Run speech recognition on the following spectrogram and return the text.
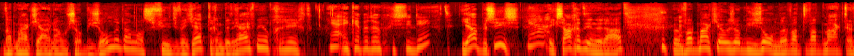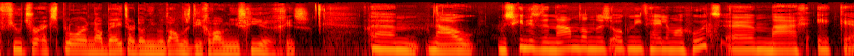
Wat maakt jou nou zo bijzonder dan als future? Want jij hebt er een bedrijf mee opgericht. Ja, ik heb het ook gestudeerd. Ja, precies. Ja. Ik zag het inderdaad. maar wat maakt jou zo bijzonder? Wat, wat maakt een Future Explorer nou beter dan iemand anders die gewoon nieuwsgierig is? Um, nou, misschien is de naam dan dus ook niet helemaal goed. Uh, maar ik uh,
